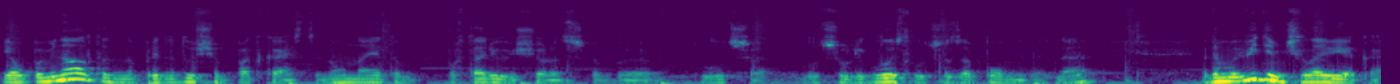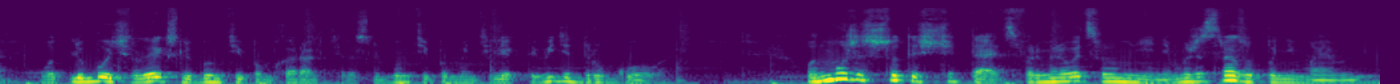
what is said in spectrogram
я упоминал это на предыдущем подкасте, но на этом повторю еще раз, чтобы лучше, лучше улеглось, лучше запомнилось, да? Когда мы видим человека, вот любой человек с любым типом характера, с любым типом интеллекта видит другого – он может что-то считать, сформировать свое мнение. Мы же сразу понимаем,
